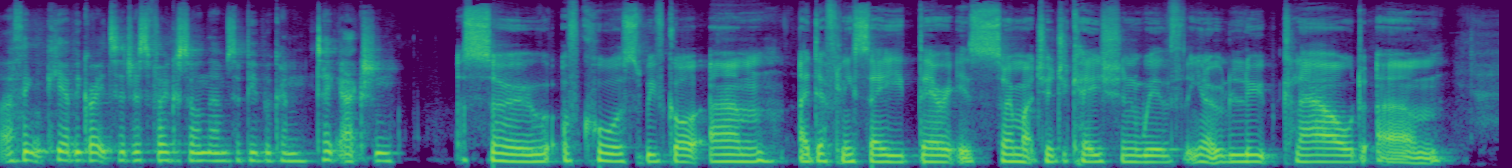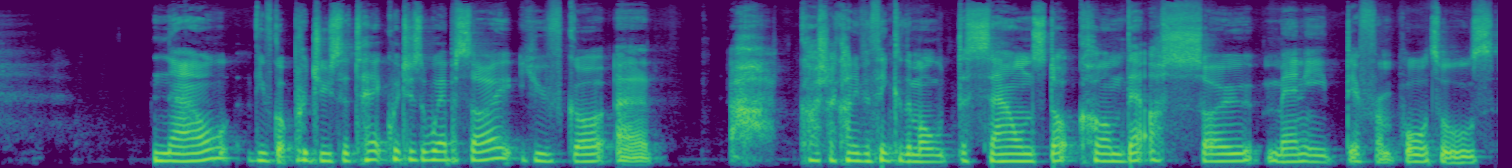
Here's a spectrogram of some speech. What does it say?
I think yeah, it'd be great to just focus on them so people can take action. So, of course, we've got, um, I definitely say there is so much education with, you know, Loopcloud. Um, now you've got Producer Tech, which is a website. You've got, uh, oh, gosh, I can't even think of them all. The sounds.com. There are so many different portals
